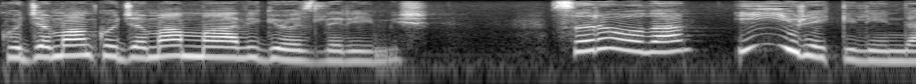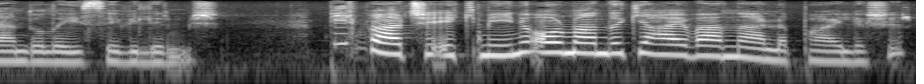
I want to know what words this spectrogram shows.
kocaman kocaman mavi gözleriymiş. Sarı oğlan iyi yürekliliğinden dolayı sevilirmiş. Bir parça ekmeğini ormandaki hayvanlarla paylaşır,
